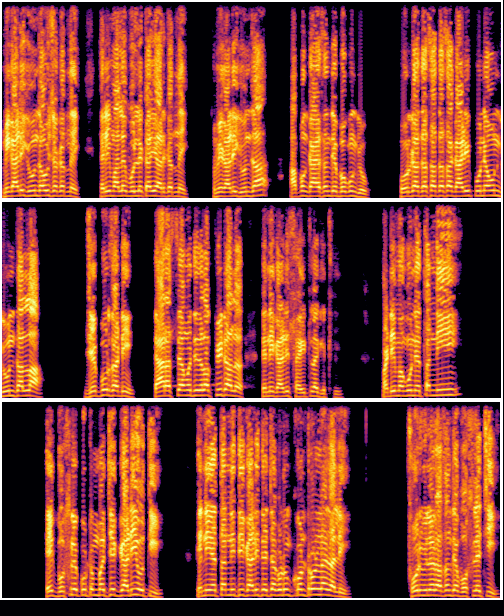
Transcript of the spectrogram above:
मी गाडी घेऊन जाऊ शकत नाही. तरी मालक बोलले काही हरकत नाही. तुम्ही गाडी घेऊन जा. आपण काय असेल ते बघून घेऊ. पोरगा जसा तसा गाडी पुण्याहून घेऊन चालला. जयपूरसाठी त्या रस्त्यामध्ये त्याला फिट आलं. त्यांनी गाडी साईडला घेतली. पाठीमागून येताना एक भोसले कुटुंबाची एक गाडी होती. त्यांनी येताना ती गाडी त्याच्याकडून कंट्रोल नाही झाली. फोर व्हीलर असेल त्या भोसल्याची.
